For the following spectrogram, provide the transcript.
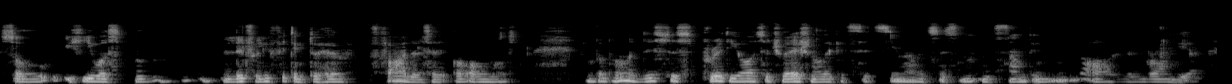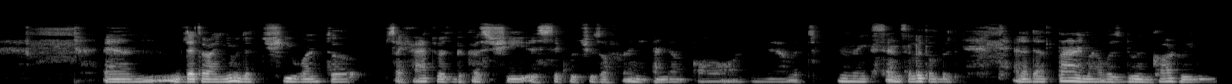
So he was literally fitting to her father's almost. But oh this is pretty odd situation. Like it's it's you know it's it's, it's something odd and wrong here and later i knew that she went to psychiatrist because she is sick with schizophrenia. And then oh now it makes sense a little bit. And at that time i was doing card reading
